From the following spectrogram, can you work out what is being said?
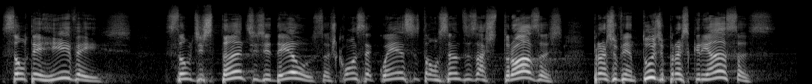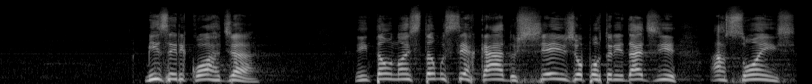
são terríveis são distantes de Deus, as consequências estão sendo desastrosas para a juventude, para as crianças. Misericórdia. Então nós estamos cercados, cheios de oportunidades de ações,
